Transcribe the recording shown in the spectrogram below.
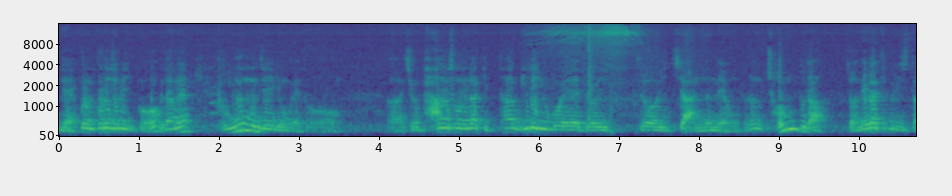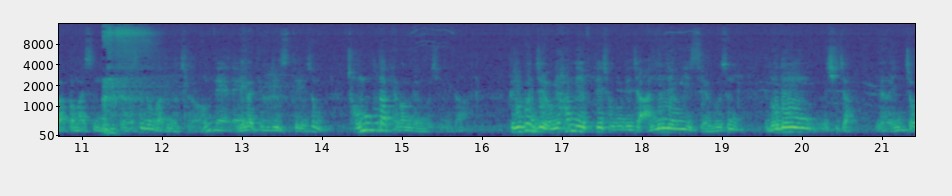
네 그런 그런 점이 있고 그 다음에 금융 문제의 경우에도 어, 지금 방송이나 기타 미래 유보에 들어 들어 있지 않는 내용들은 전부 다 저 네가티브 리스트 아까 말씀 어, 설명받은 것처럼 네네. 네가티브 리스트에서 전부 다 개방되는 것입니다. 그리고 이제 여기 한미 FTA에 적용되지 않는 내용이 있어요. 그것은 노동 시장, 어, 인적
